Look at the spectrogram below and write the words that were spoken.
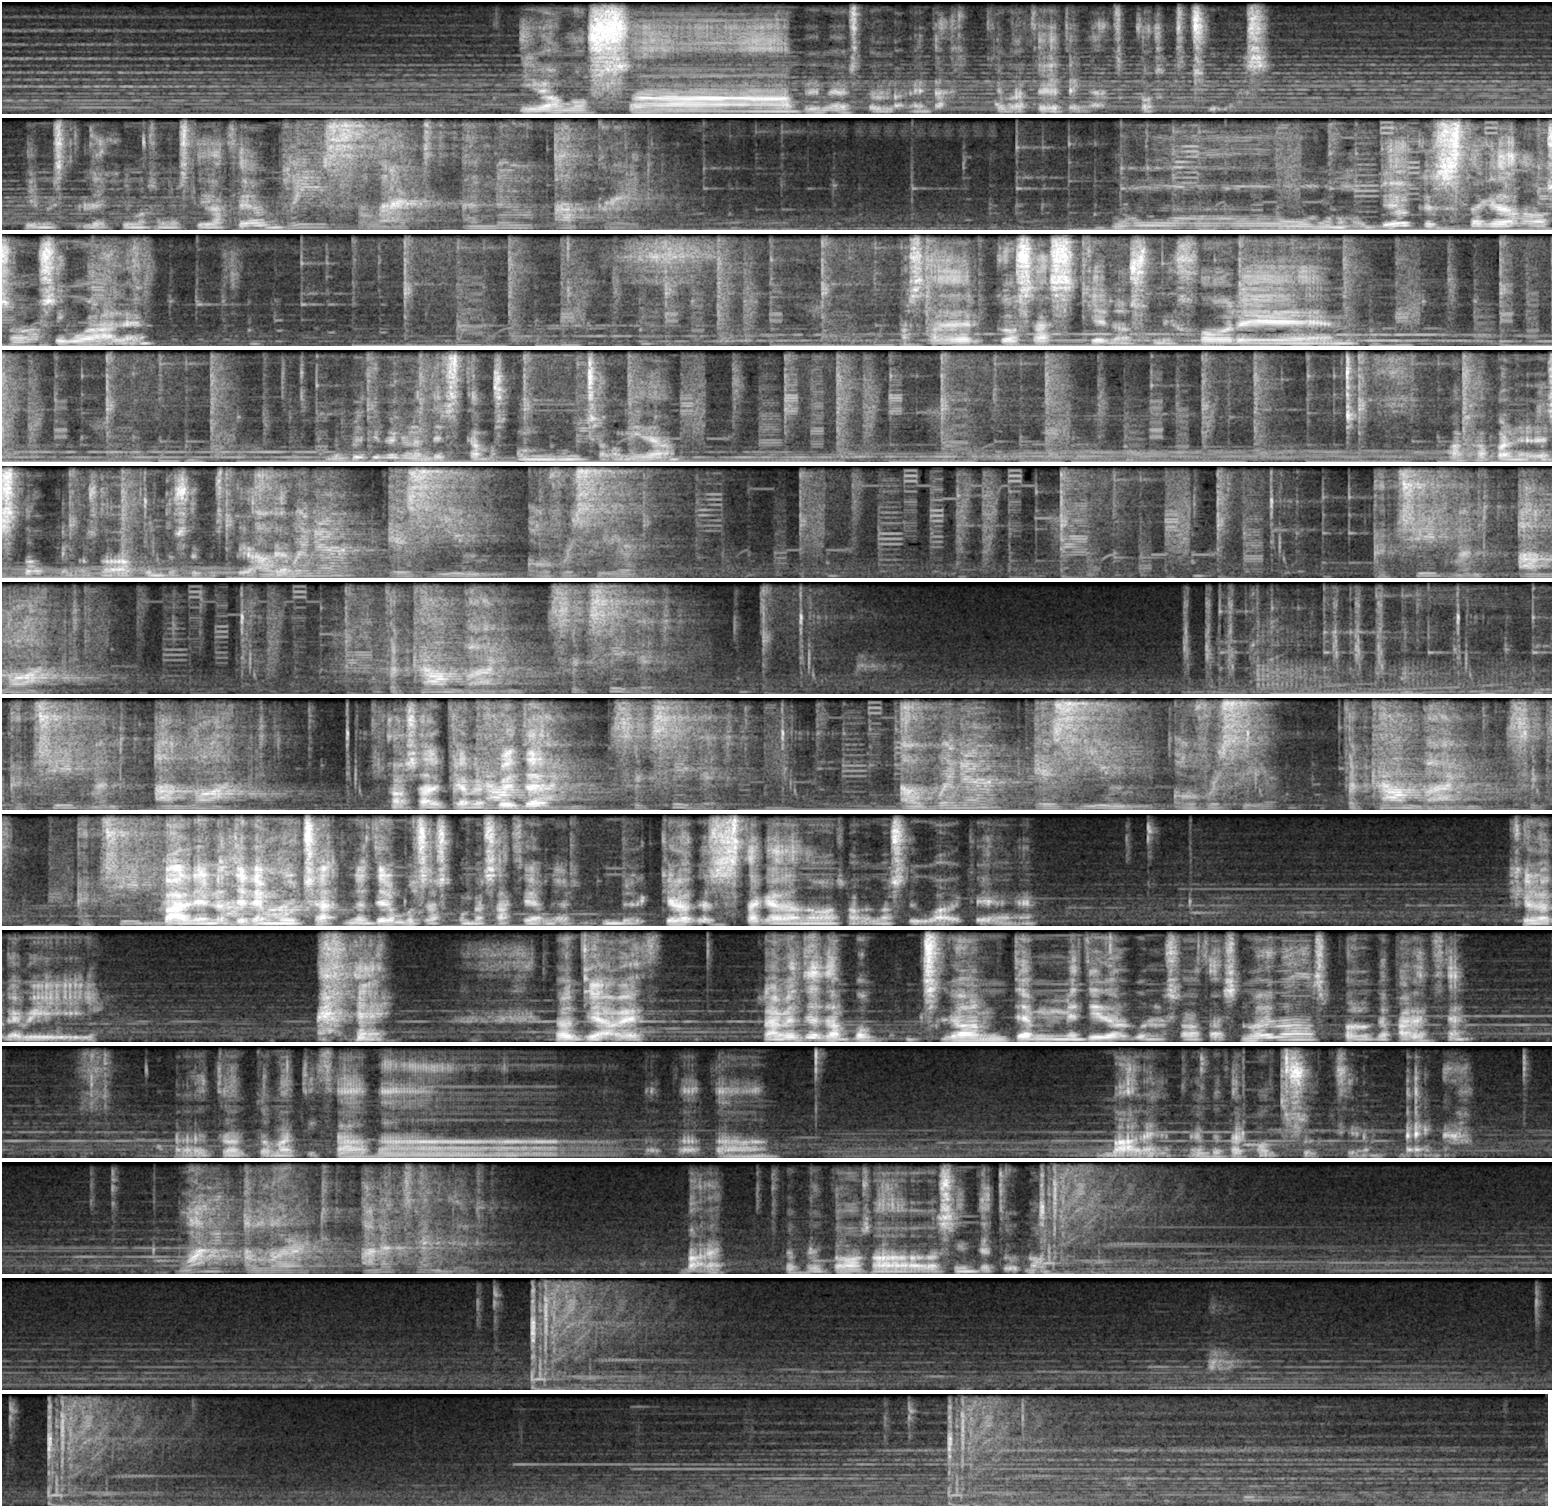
Y vamos a... Primero este planeta, que parece que tenga cosas chulas. Y elegimos investigación. Mm, veo que se está quedando más o menos igual, ¿eh? Vamos a ver cosas que nos mejoren. En un principio no necesitamos con mucha comida. Vamos a poner esto, que nos da puntos de investigación. Achievement unlocked. The Combine succeeded. Achievement unlocked. Vamos a ver The repite. Succeeded. A winner is you, Overseer. The Combine suc- Achievement Vale, no tiene mucha, no tiene muchas conversaciones. Creo que se está quedando más o menos igual que que lo que vi la última vez. Realmente tampoco solamente han metido algunas razas nuevas, por lo que parece. Automatizada. ta, ta, ta. Vale, empezar construcción. Venga. Vale, perfecto. Vamos a la siguiente turno.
